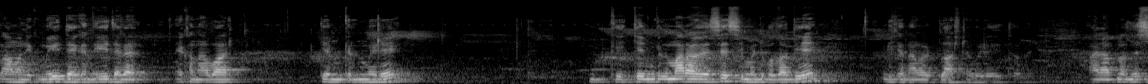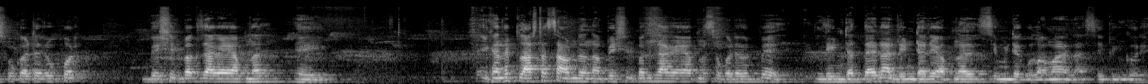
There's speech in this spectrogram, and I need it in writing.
সালাম আলাইকুম এই দেখেন, এই জায়গায় এখন আবার কেমিক্যাল মেরে কেমিক্যাল মারা হয়েছে সিমেন্ট গোলা দিয়ে। এখানে আবার প্লাস্টার করে দিতে হবে। আর আপনাদের সুগাটের উপর বেশিরভাগ জায়গায় আপনার এই এখানে প্লাস্টার সাউন্ড না। বেশিরভাগ জায়গায় আপনার সুগাটের উপরে লিন্টার দেয় না। লিন্টারে আপনার সিমেন্টের গোলা মারে না সিপিং করে।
